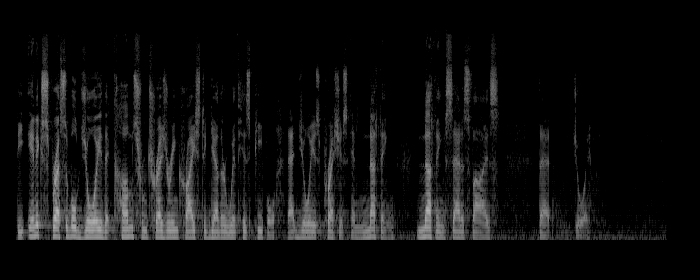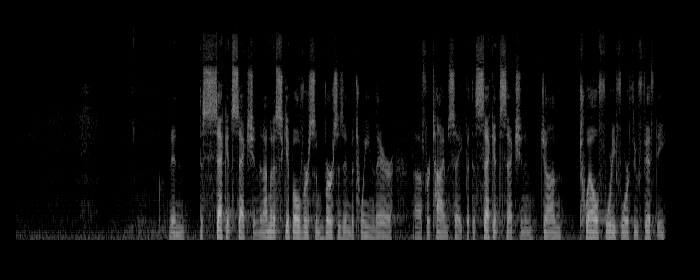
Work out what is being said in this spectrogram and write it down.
The inexpressible joy that comes from treasuring Christ together with his people. That joy is precious, and nothing, nothing satisfies that joy. Then the second section, and I'm going to skip over some verses in between there uh, for time's sake, but the second section in John 12, 44 through 50,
